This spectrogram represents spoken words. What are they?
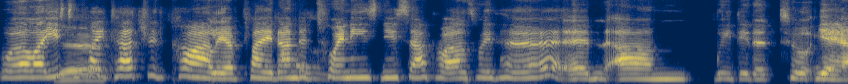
Well, I used yeah. to play touch with Kylie. I played under 20s New South Wales with her, and um, we did a tour. Yeah,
